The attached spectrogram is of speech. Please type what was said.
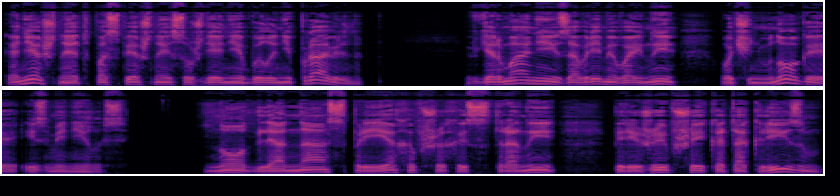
Конечно, это поспешное суждение было неправильно. В Германии за время войны очень многое изменилось. Но для нас, приехавших из страны, пережившей катаклизм,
